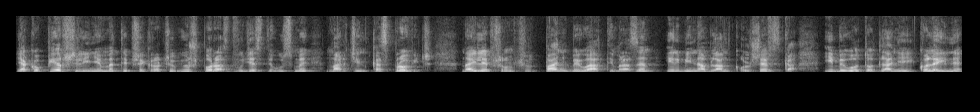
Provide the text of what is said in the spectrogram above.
Jako pierwszy linię mety przekroczył już po raz 28 Marcin Kasprowicz. Najlepszą wśród pań była tym razem Irmina Blank-Olszewska i było to dla niej kolejne,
